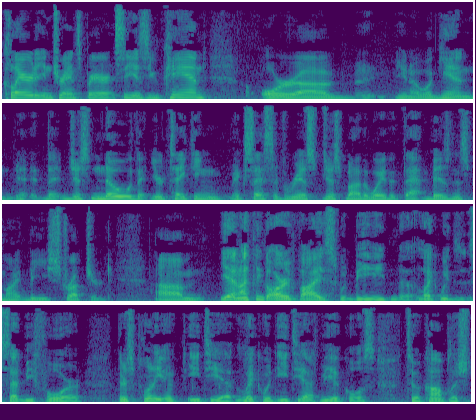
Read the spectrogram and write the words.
clarity and transparency as you can, or uh, you know, again, just know that you're taking excessive risk just by the way that that business might be structured. Um, Yeah, and I think our advice would be, uh, like we said before, there's plenty of ETF, liquid ETF vehicles to accomplish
